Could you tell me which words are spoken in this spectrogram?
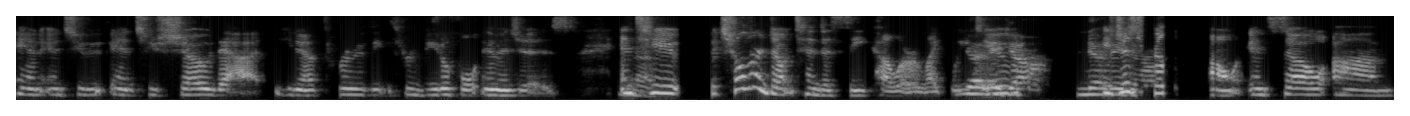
and and to and to show that you know through the through beautiful images and yeah. to the children don't tend to see color like we no, do they, no, they, they just don't. really don't and so um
